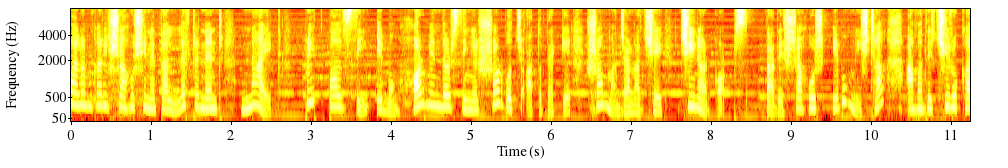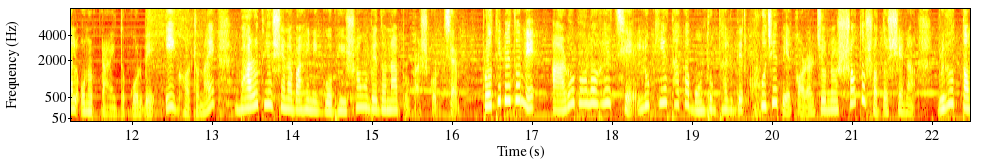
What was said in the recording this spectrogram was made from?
পালনকারী সাহসী নেতা লেফটেন্যান্ট নায়েক প্রীতপাল সিং এবং হরমেন্দর সিং এর সর্বোচ্চ আত্মত্যাগকে সম্মান জানাচ্ছে চিনার কর্পস। তাদের সাহস এবং নিষ্ঠা আমাদের চিরকাল অনুপ্রাণিত করবে। এই ঘটনায় ভারতীয় সেনাবাহিনী গভীর সমবেদনা প্রকাশ করছে। প্রতিবেদনে আরও বলা হয়েছে, লুকিয়ে থাকা বন্দুকধারীদের খুঁজে বের করার জন্য শত শত সেনা বৃহত্তম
